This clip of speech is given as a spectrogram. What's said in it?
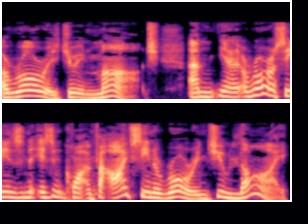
auroras during March. And, you know, aurora season isn't quite, in fact, I've seen aurora in July.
